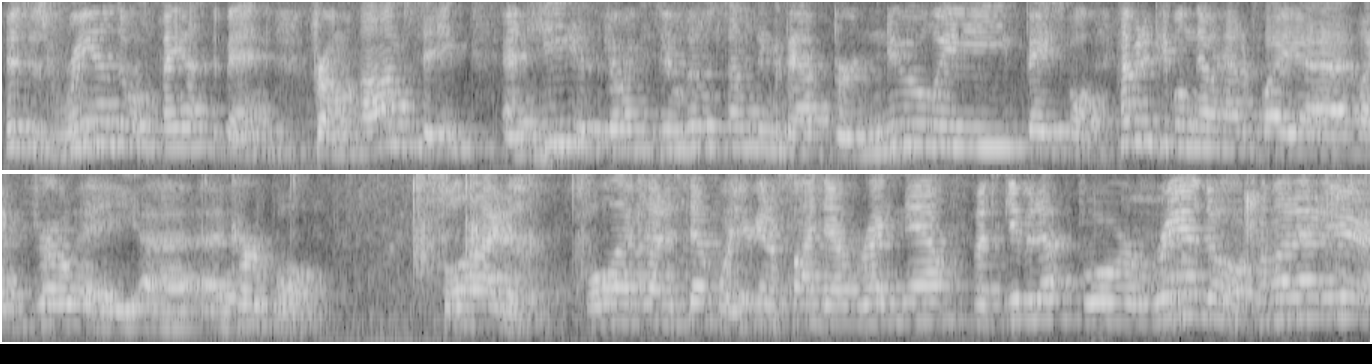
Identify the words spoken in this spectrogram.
This is Randall Fastabend from OMSI, and he is going to do a little something about Bernoulli baseball. How many people know how to play, uh, like throw a, uh, a curveball, slider, all that kind of stuff? Well, you're going to find out right now. Let's give it up for Randall. Come on out here.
